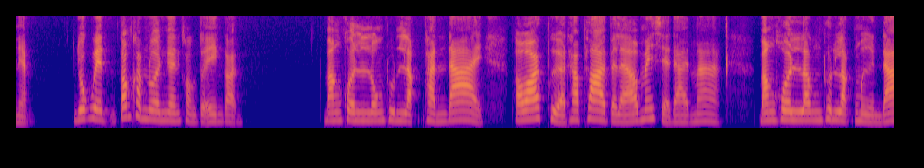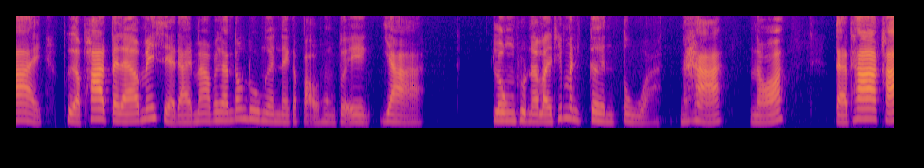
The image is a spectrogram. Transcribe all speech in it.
เนี่ย ยกเว้นต้องคำนวณเงินของตัวเองก่อน บางคนลงทุนหลักพันได้ เพราะว่าเผื่อถ้าพลาดไปแล้วไม่เสียดายมาก บางคนลงทุนหลักหมื่นได้เผื่อพลาดไปแล้วไม่เสียดายมากเพราะฉะนั้นต้องดูเงินในกระเป๋าของตัวเองอย่าลงทุนอะไรที่มันเกินตัวนะคะ เนาะ แต่ถ้าค้า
